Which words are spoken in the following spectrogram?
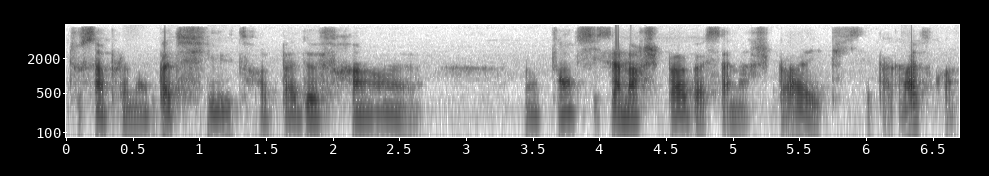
tout simplement, pas de filtre, pas de frein. euh, on tente, si ça marche pas, bah ça marche pas, et puis c'est pas grave, quoi.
